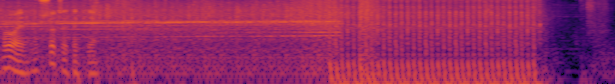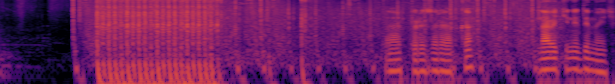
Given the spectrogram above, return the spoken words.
зброя. Ну що це таке? Так, перезарядка. Навіть і не димить.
